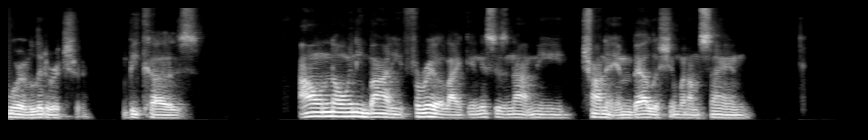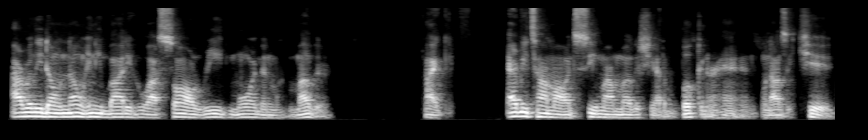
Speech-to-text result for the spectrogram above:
of literature because I don't know anybody for real. Like, and this is not me trying to embellish in what I'm saying. I really don't know anybody who I saw read more than my mother. Like, every time I would see my mother, she had a book in her hand when I was a kid.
